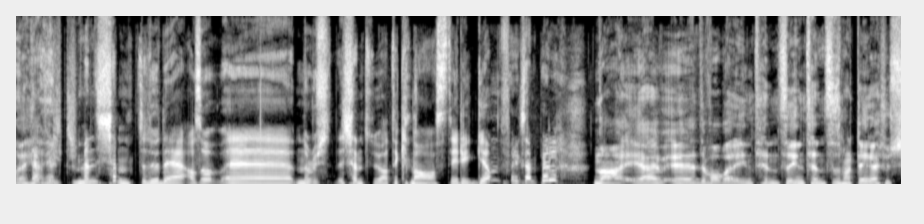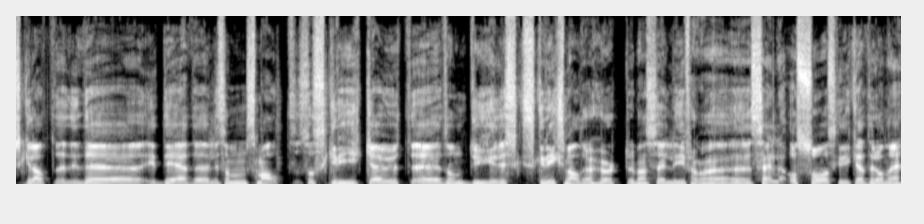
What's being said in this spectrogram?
det er helt helt, men kjente du det? Altså, eh, du, kjente du at det knaste i ryggen, f.eks.? Nei, jeg, eh, det var bare intense intense smerter. Jeg husker at det, idet det liksom smalt, så skriker jeg ut et sånn dyrisk skrik som jeg aldri har hørt meg selv gi fra meg selv. Og så skriker jeg til Ronny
